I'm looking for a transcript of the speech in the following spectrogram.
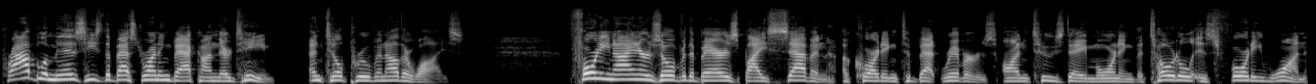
Problem is, he's the best running back on their team until proven otherwise. 49ers over the Bears by seven, according to Bet Rivers on Tuesday morning. The total is 41.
